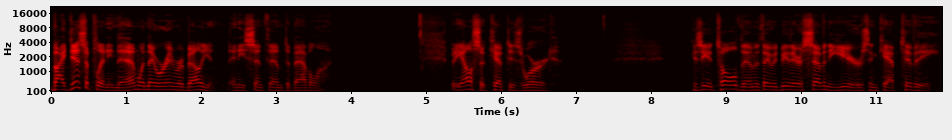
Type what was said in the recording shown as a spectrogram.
by disciplining them when they were in rebellion, and he sent them to Babylon. But he also kept his word because he had told them that they would be there 70 years in captivity.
